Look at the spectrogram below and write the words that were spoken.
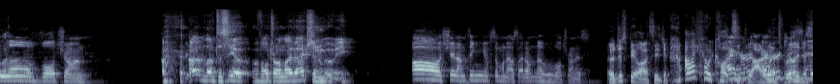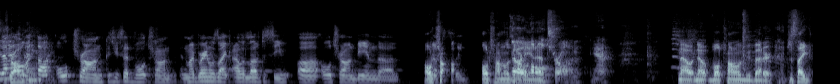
love Voltron. I would love to see a Voltron live action movie. Oh shit! I'm thinking of someone else. I don't know who Voltron is. It would just be a lot of CGI. I like how we call it I CGI heard, I when it's really just that, drawing. I thought Ultron because you said Voltron, and my brain was like, I would love to see uh, Ultron be in the Ultron, Justice Ultron was No, already in it. Ultron. Yeah. No, no, Voltron would be better. Just like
